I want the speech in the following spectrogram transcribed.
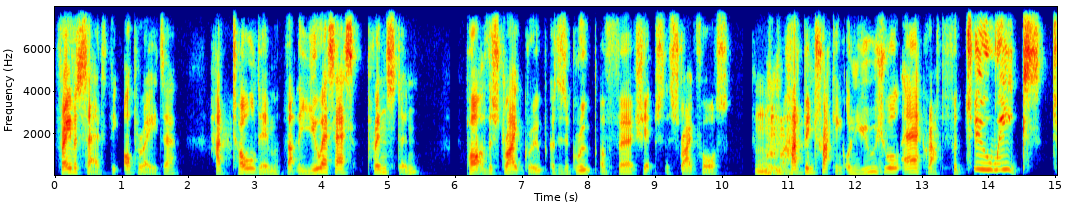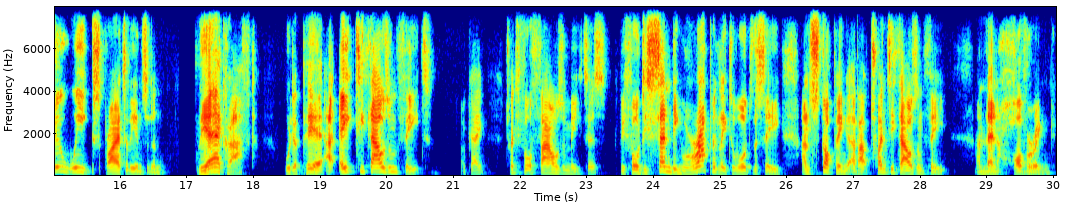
Fravor said the operator had told him that the USS Princeton, part of the strike group, because there's a group of uh, ships, the strike force, Mm. had been tracking unusual aircraft for two weeks. Two weeks prior to the incident. The aircraft would appear at 80,000 feet, okay, 24,000 meters, before descending rapidly towards the sea and stopping at about 20,000 feet and then hovering.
